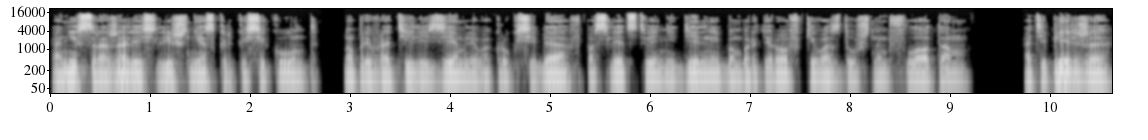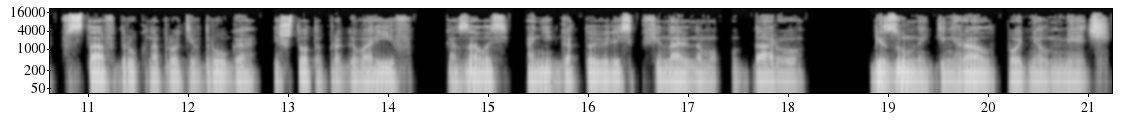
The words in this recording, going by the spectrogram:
Они сражались лишь несколько секунд, но превратили земли вокруг себя в последствия недельной бомбардировки воздушным флотом. А теперь же, встав друг напротив друга и что-то проговорив, казалось, они готовились к финальному удару. Безумный генерал поднял меч.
